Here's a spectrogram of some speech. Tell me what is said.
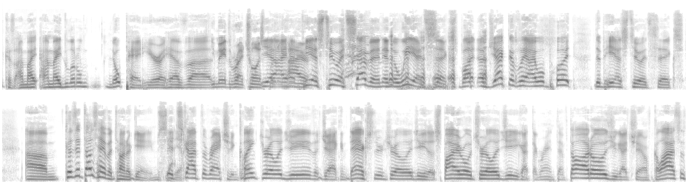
because I my on my little notepad here, I have. Uh, You made the right choice. yeah, I putting have higher. PS2 at seven and the Wii at six. But objectively, I will put the PS2 at six because it does have a ton of games. It's Yeah. got the Ratchet and Clank trilogy, the Jak and Daxter trilogy, the Spyro trilogy. You got the Grand Theft Autos. You got Shadow of Colossus.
